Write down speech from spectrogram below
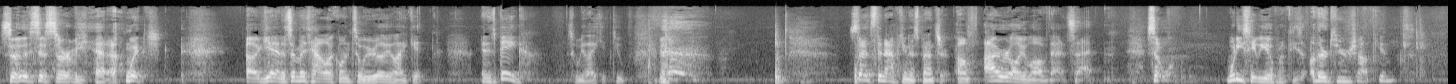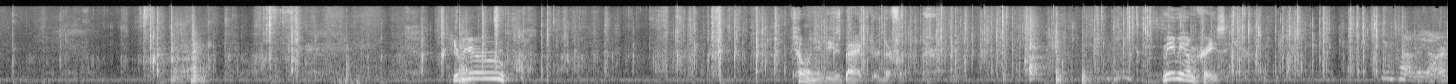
so this is Servietta, which again, it's a metallic one, so we really like it, and it's big, so we like it too. so that's the napkin dispenser. Um, I really love that set. So, what do you say we open up these other two Shopkins? Here we go. telling you these bags are different. Maybe I'm crazy. You probably are.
